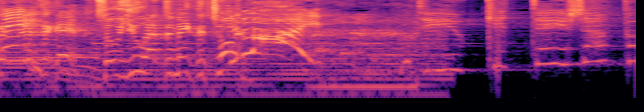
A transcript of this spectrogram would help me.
A game. So you have to make the choice. You lie! Do you get deja vu?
